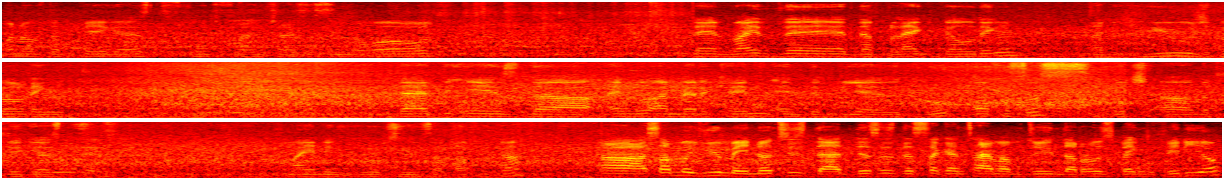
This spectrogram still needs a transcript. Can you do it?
One of the biggest food franchises in the world. Then right there, the black building, that huge building, that is the Anglo-American and the BL Group offices, which are the biggest mining groups in South Africa. Uh, some of you may notice that this is the second time I'm doing the Rosebank video,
